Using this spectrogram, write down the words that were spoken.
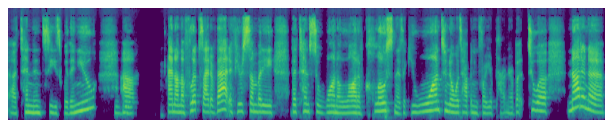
uh, tendencies within you. Mm-hmm. Um, and on the flip side of that, if you're somebody that tends to want a lot of closeness, like you want to know what's happening for your partner, but to a not in a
